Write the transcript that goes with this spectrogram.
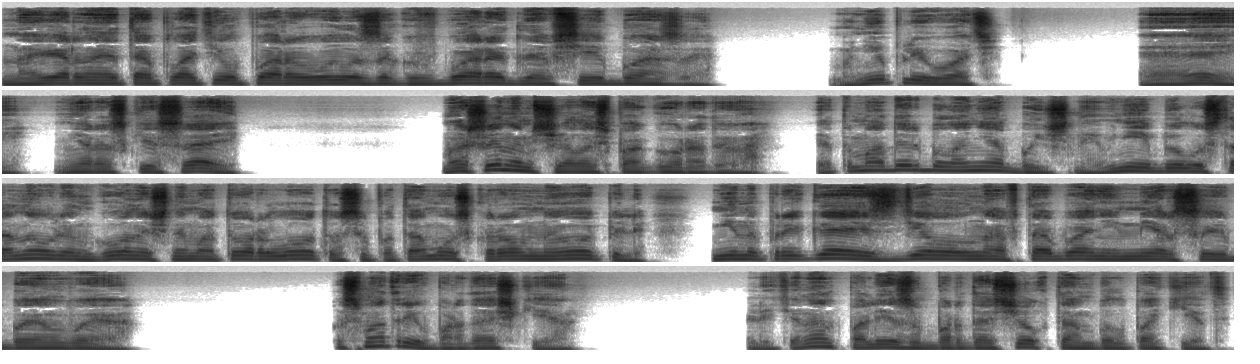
Наверное, это оплатил пару вылазок в бары для всей базы. Мне плевать. Эй, не раскисай». Машина мчалась по городу. Эта модель была необычной. В ней был установлен гоночный мотор «Лотос», и потому скромный «Опель», не напрягаясь, сделал на автобане «Мерса» и «БМВ». «Посмотри в бардачке». Лейтенант полез в бардачок, там был пакет.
